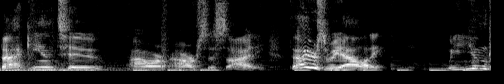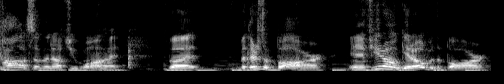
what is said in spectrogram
back into our our society. Failure is reality. You can call it something else you want, but but there's a bar, and if you don't get over the bar,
